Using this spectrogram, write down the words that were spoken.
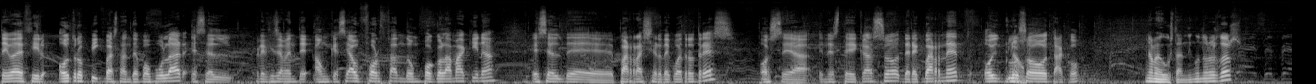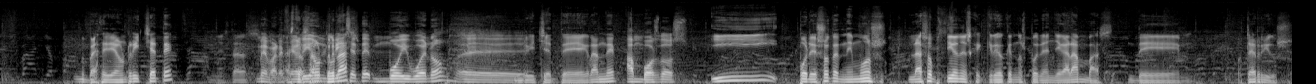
Te iba a decir, otro pick bastante popular es el, precisamente, aunque sea forzando un poco la máquina, es el de Parrasher de 4-3. O sea, en este caso, Derek Barnett o incluso Taco. No me gustan ninguno de los dos. Me parecería un richete. estas- Me parecería un richete muy bueno. eh, Un richete grande. ambos dos. Y por eso tenemos las opciones que creo que nos podrían llegar ambas de Oterrius.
